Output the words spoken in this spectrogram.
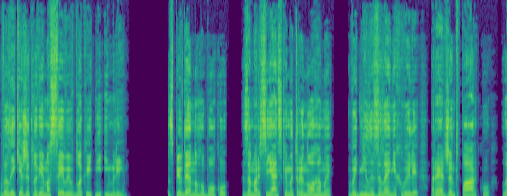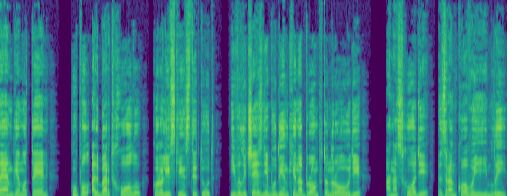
великі житлові масиви в блакитній імлі. З південного боку, за марсіянськими триногами, видніли зелені хвилі Реджент парку, Ленгем Отель, купол Альберт Холу, Королівський інститут і величезні будинки на Бромптон Роуді, а на сході з ранкової імли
